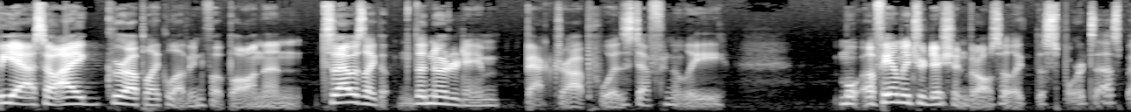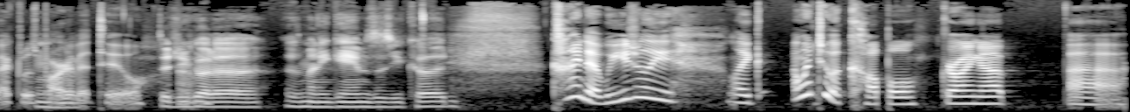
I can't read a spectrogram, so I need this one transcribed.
but yeah, so I grew up like loving football. And then, so that was like the Notre Dame backdrop was definitely more a family tradition, but also like the sports aspect was part of mm-hmm. it too. Did you go um, to as many games as you could? Kind of. We usually like I went to a couple growing up. Uh,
